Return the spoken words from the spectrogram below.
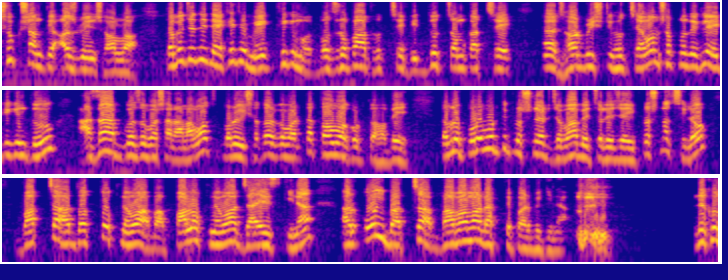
সুখ, শান্তি আসবে, ইনশাআল্লাহ। তবে যদি দেখে যে মেঘ থেকে বজ্রপাত হচ্ছে, বিদ্যুৎ চমকাচ্ছে ঝড় বৃষ্টি হচ্ছে এমন স্বপ্ন দেখলে এটি কিন্তু আজাব গজব আসার আলামত বড়ই সতর্কবার্তা, তওবা করতে হবে। তারপরে পরবর্তী প্রশ্নের জবাবে চলে যাই। প্রশ্ন ছিল, বাচ্চা দত্তক নেওয়া বা পালক নেওয়া জায়েজ কিনা? আর ওই বাচ্চা বাবা মা ডাকতে পারবে কিনা? দেখুন,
